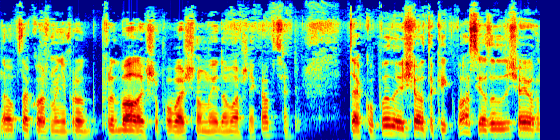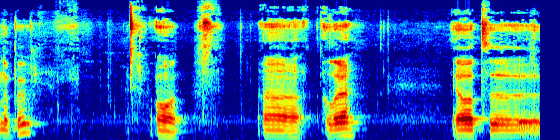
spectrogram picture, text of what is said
Ну, також мені при- придбали, якщо побачили мої домашні капці. Так, купили ще такий квас, я зазвичай його не пив. От. Е, але я от е,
